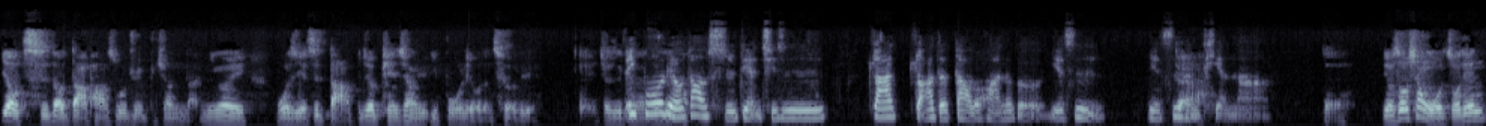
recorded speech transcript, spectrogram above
要吃到大趴数，我觉得比较难，因为我也是打比较偏向于一波流的策略。对，就是，是一波流到十点，其实抓抓得到的话，那个也是也是很甜呐、啊。对，有时候像我昨天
